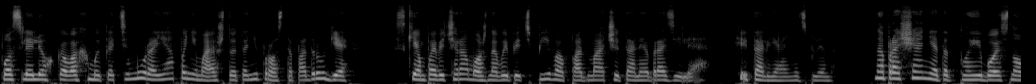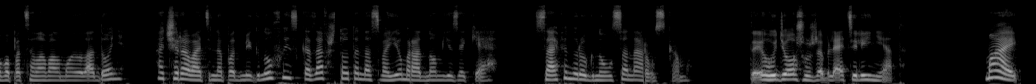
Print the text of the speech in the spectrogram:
После легкого хмыка Тимура я понимаю, что это не просто подруги, с кем по вечерам можно выпить пиво под матч Италия-Бразилия. Итальянец, блин. На прощание этот плейбой снова поцеловал мою ладонь, очаровательно подмигнув и сказав что-то на своем родном языке. Сафин ругнулся на русском. «Ты уйдешь уже, блядь, или нет?» «Майк!»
